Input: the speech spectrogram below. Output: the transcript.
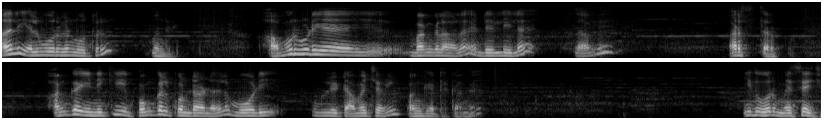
அதில் எல் முருகன் ஒருத்தர் மந்திரி. அவருடைய பங்களாவில் டெல்லியில் அதாவது அரசு தரப்பு. அங்கே இன்னைக்கு பொங்கல் கொண்டாடுனதில் மோடி உள்ளிட்ட அமைச்சர்கள் பங்கேற்றிருக்காங்க. இது ஒரு மெசேஜ்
